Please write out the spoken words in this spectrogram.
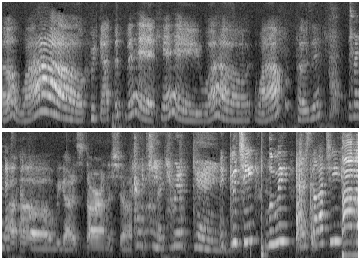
Oh, wow. We got the fit. Okay, wow. Wow. Posing. This is my next. Uh-oh, we got a star on the show. Gucci drip game. And Gucci, Louis, Versace. I'm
